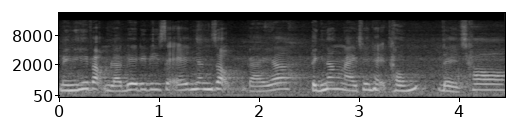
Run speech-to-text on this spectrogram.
mình hy vọng là BIDV sẽ nhân rộng cái tính năng này trên hệ thống để cho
